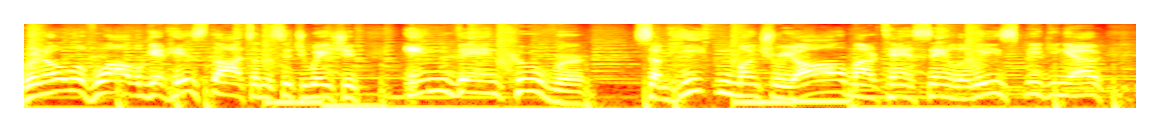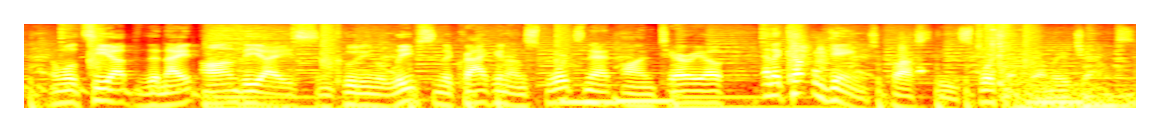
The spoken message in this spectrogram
Renaud Lavoie. We'll get his thoughts on the situation in Vancouver, some heat in Montreal, Martin St. Louis speaking out, and we'll tee up the night on the ice, including the Leafs and the Kraken on Sportsnet Ontario, and a couple games across the Sportsnet family of channels.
